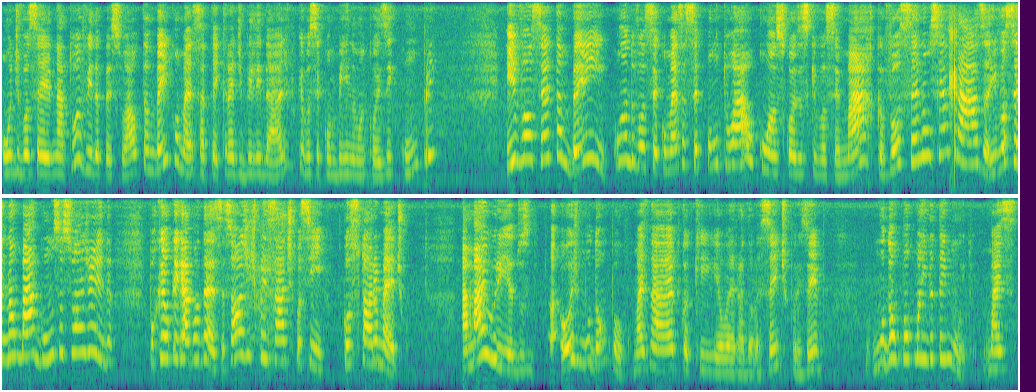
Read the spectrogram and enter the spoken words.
onde você, na tua vida pessoal, também começa a ter credibilidade, porque você combina uma coisa e cumpre. E você também, quando você começa a ser pontual com as coisas que você marca, você não se atrasa e você não bagunça a sua agenda. Porque o que, que acontece? É só a gente pensar, tipo assim, consultório médico. A maioria dos. Hoje mudou um pouco, mas na época que eu era adolescente, por exemplo, mudou um pouco, mas ainda tem muito. Mas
